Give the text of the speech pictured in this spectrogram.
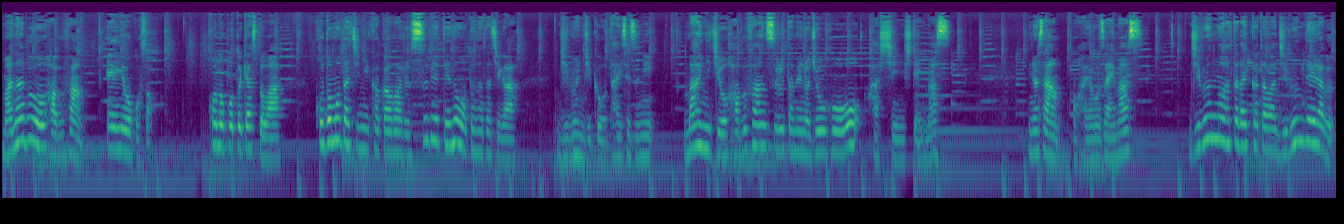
学ぶをハブファン。へようこそ。このポッドキャストは子どもたちに関わるすべての大人たちが自分軸を大切に毎日をハブファンするための情報を発信しています。皆さんおはようございます。自分の働き方は自分で選ぶ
